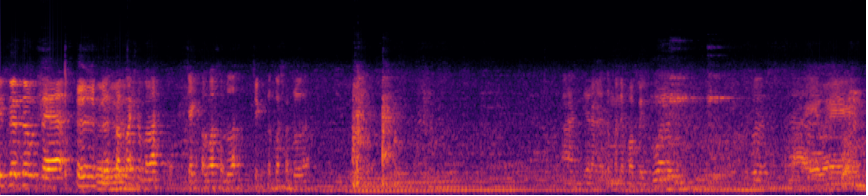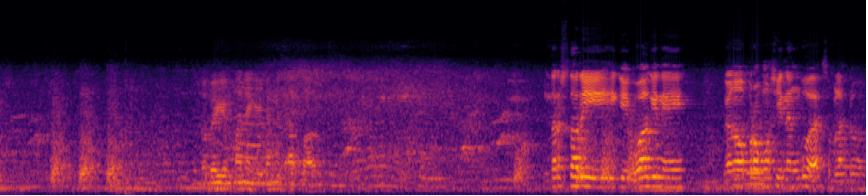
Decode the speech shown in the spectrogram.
Itu tuh saya ke toko sebelah. cek toko sebelah. Cek toko sebelah. Anjir ada temennya pape gua lagi. Saya weh. Coba gimana ya, kan apa? Ntar story IG gua gini, nggak mau promosiin yang gua sebelah doang.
